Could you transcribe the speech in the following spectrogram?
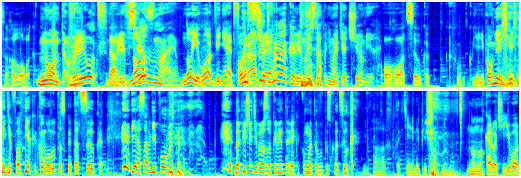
заголовок. Но он-то врет. Да, Мы но- все знаем. Но его обвиняют в Он краже... сыт в раковину, если вы понимаете, о чем я. Ого, отсылка. Я не помню, я, я не помню, к какому выпуску это отсылка. Я сам не помню. Напишите, пожалуйста, в комментариях, к какому это выпуску отсылка. Ах, так тебе и напишу. Ну-ну. Короче, его,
